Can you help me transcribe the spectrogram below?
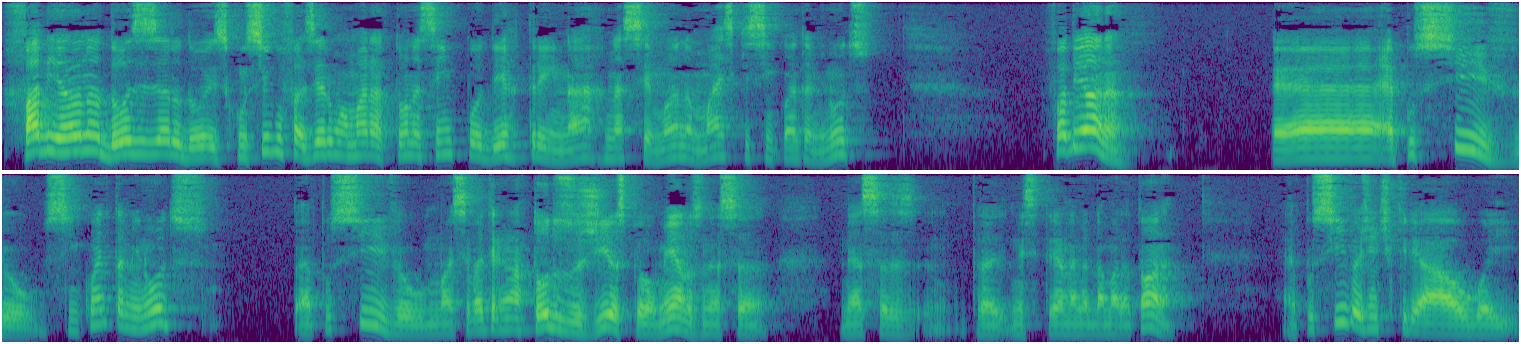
Fabiana 1202, consigo fazer uma maratona sem poder treinar na semana mais que 50 minutos? Fabiana, é, é possível. 50 minutos é possível, mas você vai treinar todos os dias, pelo menos, nessa, nessas, pra, nesse treinamento da maratona? É possível a gente criar algo aí,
